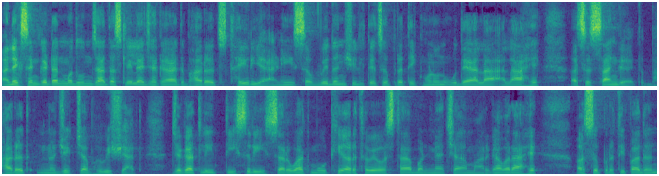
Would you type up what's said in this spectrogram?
अनेक संकटांमधून जात असलेल्या जगात भारत स्थैर्य आणि संवेदनशीलतेचं प्रतीक म्हणून उदयाला आला आहे असं सांगत भारत नजीकच्या भविष्यात जगातली तिसरी सर्वात मोठी अर्थव्यवस्था बनण्याच्या मार्गावर आहे असं प्रतिपादन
